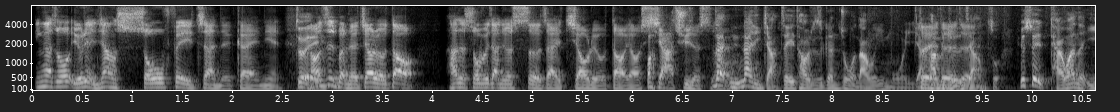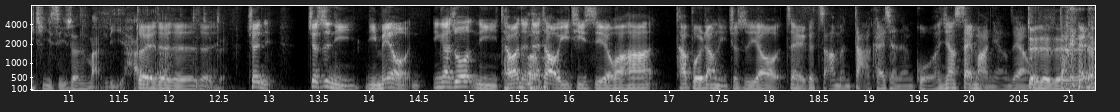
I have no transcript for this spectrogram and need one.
应该说有点像收费站的概念，对。然后日本的交流道，它的收费站就设在交流道要下去的时候。那那你讲这一套就是跟中国大陆一模一样，他们就是这样做。因为所以台湾的 ETC 算是蛮厉害的。对对对对对，就你就是你你没有，应该说你台湾的那套 ETC 的话，它它不会让你就是要再有一个闸门打开才能过，很像赛马娘这样。对对对对。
